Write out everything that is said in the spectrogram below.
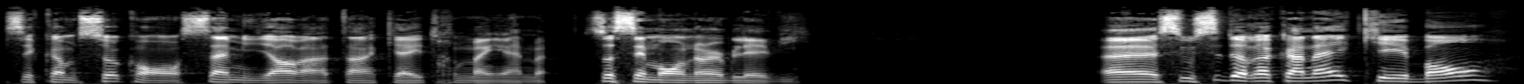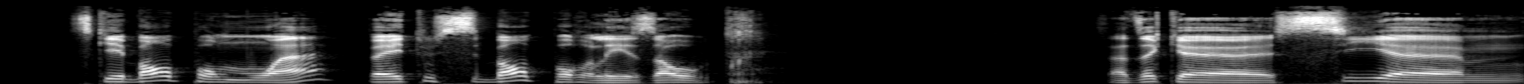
C'est comme ça qu'on s'améliore en tant qu'être humain. Ça, c'est mon humble avis. Euh, c'est aussi de reconnaître qui est bon, ce qui est bon pour moi peut être aussi bon pour les autres. C'est-à-dire que si, euh,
